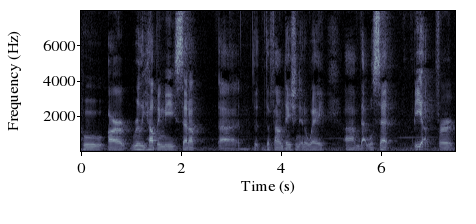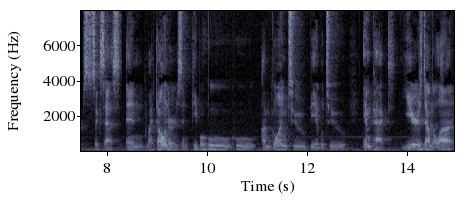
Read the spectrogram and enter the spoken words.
who are really helping me set up uh, the, the foundation in a way um, that will set me up for success and my donors and people who who I'm going to be able to impact years down the line.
